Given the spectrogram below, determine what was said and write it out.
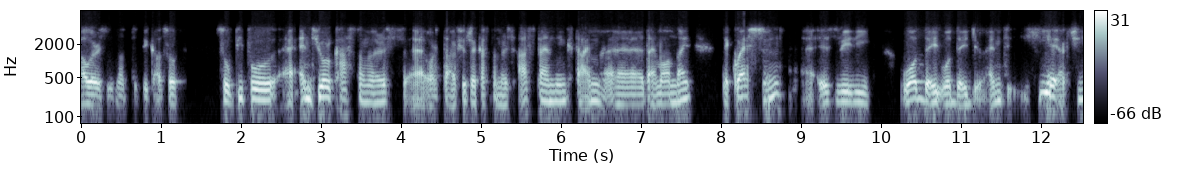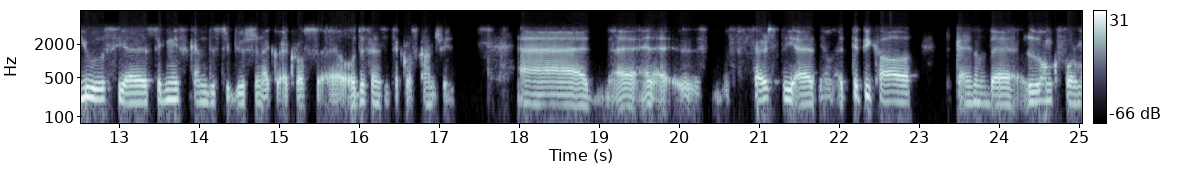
hours is not typical. So, so people uh, and your customers uh, or future customers are spending time uh, time online. The question is really what they what they do. And here actually you will see a significant distribution ac- across uh, or differences across countries. Uh, uh, and, uh, firstly, uh, you know, a typical kind of the long form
